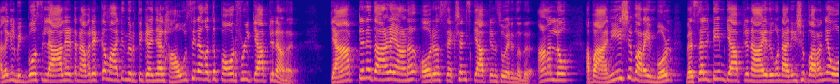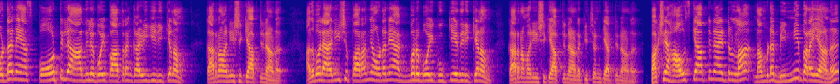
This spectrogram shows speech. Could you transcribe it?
അല്ലെങ്കിൽ ബിഗ് ബോസ് ലാലേട്ടൻ അവരൊക്കെ മാറ്റി നിർത്തി കഴിഞ്ഞാൽ ഹൗസിനകത്ത് പവർഫുൾ ക്യാപ്റ്റൻ ആണ്. ക്യാപ്റ്റന് താഴെയാണ് ഓരോ സെക്ഷൻസ് ക്യാപ്റ്റൻസ് വരുന്നത്. ആണല്ലോ? അപ്പൊ അനീഷ് പറയുമ്പോൾ വെസൽ ടീം ക്യാപ്റ്റൻ ആയതുകൊണ്ട് അനീഷ് പറഞ്ഞ ഉടനെ ആ സ്പോട്ടിൽ ആദ്യം പോയി പാത്രം കഴുകിയിരിക്കണം. കാരണം അനീഷ് ക്യാപ്റ്റനാണ്. അതുപോലെ അനീഷ് പറഞ്ഞ ഉടനെ അക്ബർ പോയി കുക്ക് ചെയ്തിരിക്കണം. കാരണം അനീഷ് ക്യാപ്റ്റനാണ് കിച്ചൺ ക്യാപ്റ്റനാണ്. പക്ഷേ ഹൗസ് ക്യാപ്റ്റൻ ആയിട്ടുള്ള നമ്മുടെ ബിന്നി പറയാണ്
